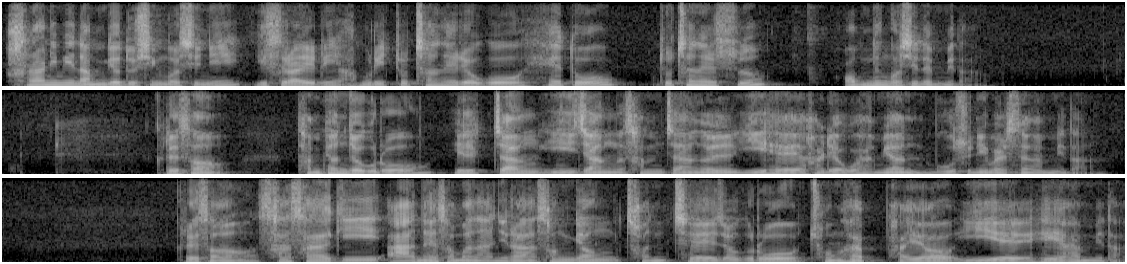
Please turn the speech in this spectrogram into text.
하나님이 남겨 두신 것이니 이스라엘이 아무리 쫓아내려고 해도 쫓아낼 수 없는 것이 됩니다. 그래서 단편적으로 1장, 2장, 3장을 이해하려고 하면 모순이 발생합니다. 그래서 사사기 안에서만 아니라 성경 전체적으로 종합하여 이해해야 합니다.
